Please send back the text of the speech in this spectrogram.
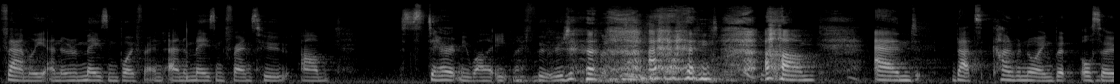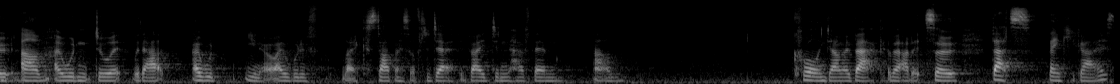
family and an amazing boyfriend and amazing friends who um, stare at me while I eat my food. And um, and that's kind of annoying but also um, I wouldn't do it without I would you know I would have like starved myself to death if I didn't have them um, crawling down my back about it. So that's thank you guys.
